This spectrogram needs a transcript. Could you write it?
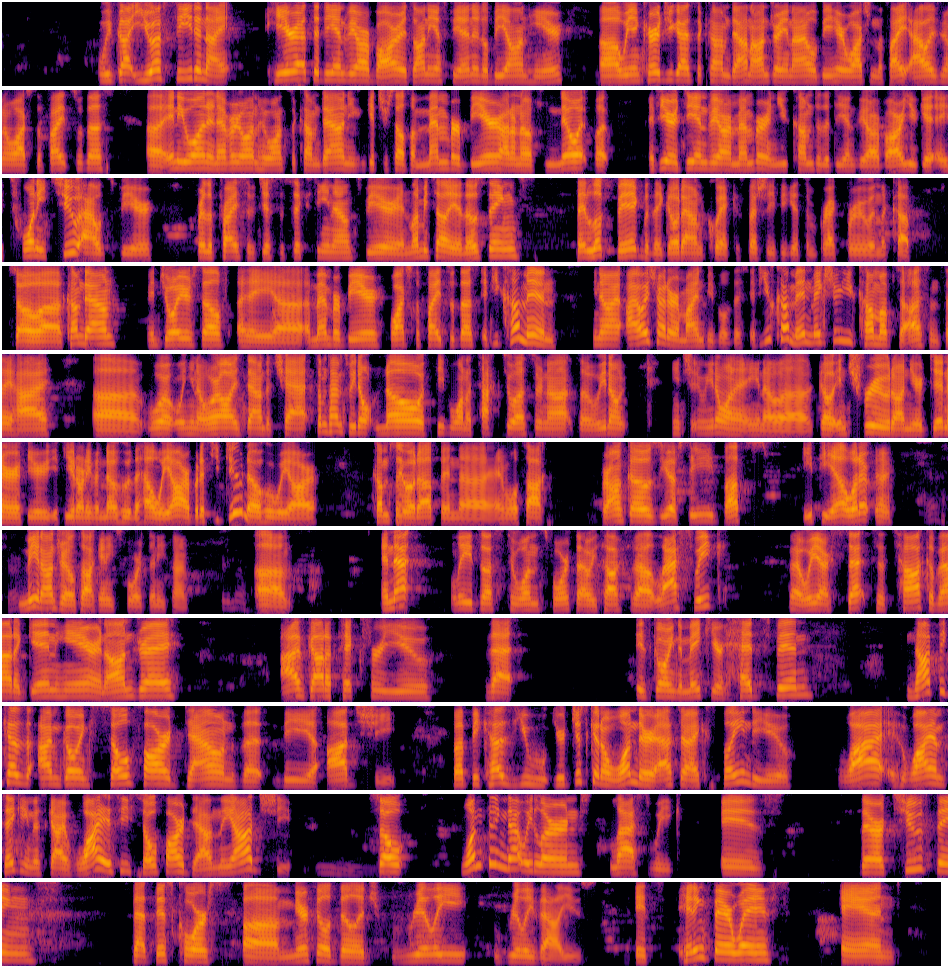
we've got UFC tonight here at the DNVR bar. It's on ESPN. It'll be on here. Uh, we encourage you guys to come down. Andre and I will be here watching the fight. Ali's going to watch the fights with us. Uh, anyone and everyone who wants to come down, you can get yourself a member beer. I don't know if you know it, but if you're a DNVR member and you come to the DNVR bar, you get a 22 ounce beer for the price of just a 16 ounce beer. And let me tell you, those things they look big, but they go down quick, especially if you get some Breck Brew in the cup. So uh, come down, enjoy yourself a, uh, a member beer, watch the fights with us. If you come in, you know, I, I, always try to remind people of this. If you come in, make sure you come up to us and say hi. Uh, we're, you know, we're always down to chat. Sometimes we don't know if people want to talk to us or not, so we don't, we don't want to, you know, uh, go intrude on your dinner if you if you don't even know who the hell we are. But if you do know who we are, come say what up, and uh, and we'll talk Broncos, UFC, Buffs, EPL, whatever. Yeah, sure. Me and Andre will talk any sports anytime. Um, and that leads us to one sport that we talked about last week that we are set to talk about again here. And Andre, I've got a pick for you that is going to make your head spin. Not because I'm going so far down the the odds sheet, but because you you're just going to wonder after I explain to you why why I'm taking this guy. Why is he so far down the odds sheet? So, one thing that we learned last week is there are two things that this course, Muirfield Village, really, really values. It's hitting fairways and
